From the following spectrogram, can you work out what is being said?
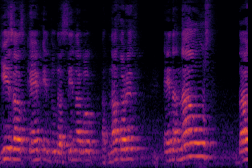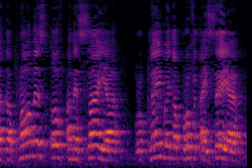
Jesus came into the synagogue at Nazareth and announced that the promise of a Messiah proclaimed by the prophet Isaiah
